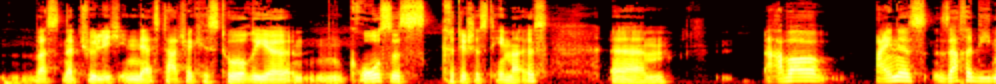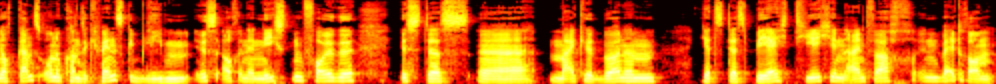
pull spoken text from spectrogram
was natürlich in der Star Trek-Historie ein großes kritisches Thema ist. Ähm, aber eine Sache, die noch ganz ohne Konsequenz geblieben ist, auch in der nächsten Folge, ist, dass äh, Michael Burnham jetzt das Bärchtierchen einfach in den Weltraum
